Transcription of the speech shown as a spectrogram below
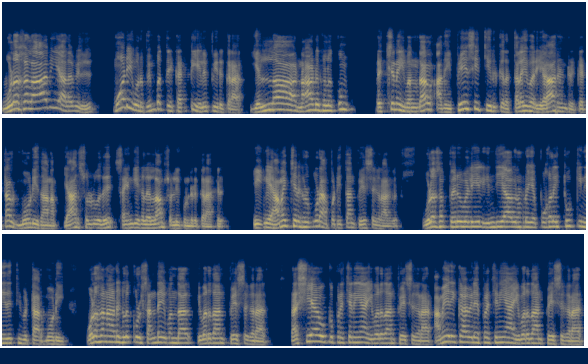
உலகளாவிய அளவில் மோடி ஒரு பிம்பத்தை கட்டி எழுப்பி இருக்கிறார் எல்லா நாடுகளுக்கும் பிரச்சனை வந்தால் அதை பேசி தீர்க்கிற தலைவர் யார் என்று கேட்டால் மோடி தானம். யார் சொல்வது? சங்கிகள் எல்லாம் சொல்லிக் கொண்டிருக்கிறார்கள். இங்கே அமைச்சர்கள் கூட அப்படித்தான் பேசுகிறார்கள். உலக பெருவெளியில் இந்தியாவினுடைய புகழை தூக்கி நிறுத்தி விட்டார் மோடி. உலக நாடுகளுக்குள் சண்டை வந்தால் இவர்தான் பேசுகிறார். ரஷ்யாவுக்கு பிரச்சனையா இவர்தான் பேசுகிறார் அமெரிக்காவிலே பிரச்சனையா இவர்தான் பேசுகிறார்.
